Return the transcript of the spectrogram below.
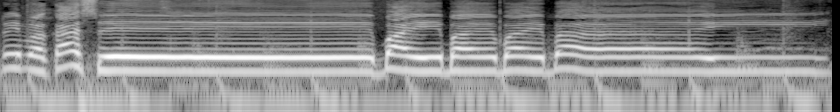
Terima kasih. Bye bye bye bye.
